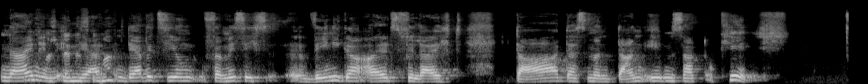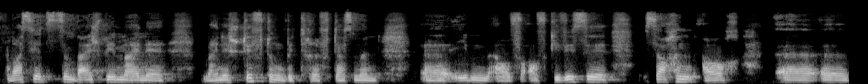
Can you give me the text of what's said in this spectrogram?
Nein, in, in, der, in, der, Beziehung vermisse ich es äh, weniger als vielleicht da, dass man dann eben sagt, okay, was jetzt zum Beispiel meine, meine Stiftung betrifft, dass man äh, eben auf, auf gewisse Sachen auch äh, äh,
